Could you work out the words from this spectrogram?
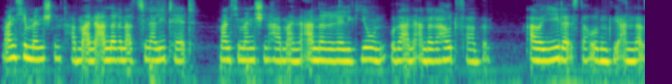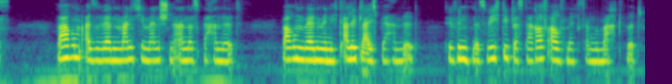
Manche Menschen haben eine andere Nationalität, manche Menschen haben eine andere Religion oder eine andere Hautfarbe. Aber jeder ist doch irgendwie anders. Warum also werden manche Menschen anders behandelt? Warum werden wir nicht alle gleich behandelt? Wir finden es wichtig, dass darauf aufmerksam gemacht wird.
